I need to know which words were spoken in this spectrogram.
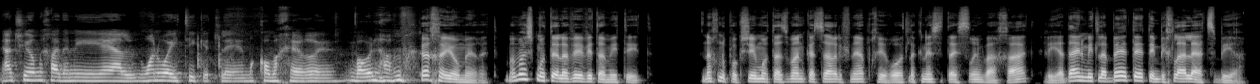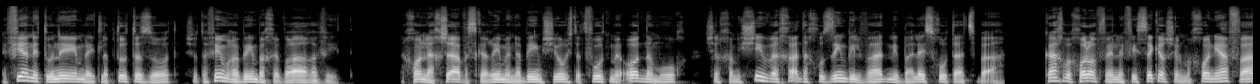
עד שיום אחד אני אהיה על one way ticket למקום אחר אה, בעולם. ככה היא אומרת, ממש כמו תל אביבית אמיתית. אנחנו פוגשים אותה זמן קצר לפני הבחירות לכנסת ה-21, והיא עדיין מתלבטת אם בכלל להצביע. לפי הנתונים להתלבטות הזאת, שותפים רבים בחברה הערבית. נכון לעכשיו, הסקרים מנבאים שיעור השתתפות מאוד נמוך של 51% בלבד מבעלי זכות ההצבעה. כך בכל אופן לפי סקר של מכון יפה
